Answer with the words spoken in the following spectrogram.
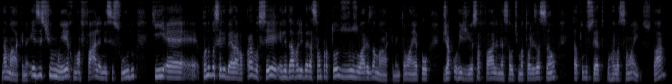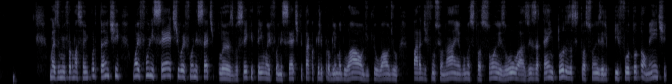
na máquina. Existia um erro, uma falha nesse sudo, que é, quando você liberava para você, ele dava liberação para todos os usuários da máquina. Então a Apple já corrigiu essa falha nessa última atualização, está tudo certo com relação a isso, tá? Mais uma informação importante, o iPhone 7 e o iPhone 7 Plus, você que tem um iPhone 7 que está com aquele problema do áudio, que o áudio para de funcionar em algumas situações, ou às vezes até em todas as situações ele pifou totalmente,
